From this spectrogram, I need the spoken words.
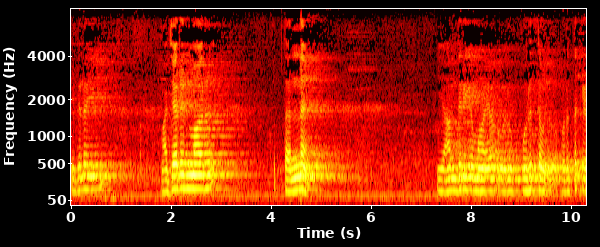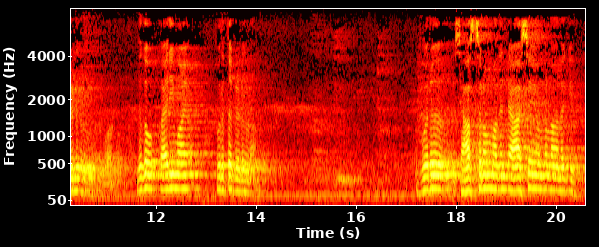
ഇതിലെ ഈ ആചാര്യന്മാർ തന്നെ ഈ ആന്തരികമായ ഒരു പൊരുത്തമില്ല പൊരുത്തക്കേടുകളുണ്ട് ഒരുപാട്. ഇതൊക്കെ കാര്യമായ പൊരുത്തക്കേടുകളാണ്. ഒരു ശാസ്ത്രം അതിന്റെ ആശയം എന്നുള്ള നിലയ്ക്ക്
